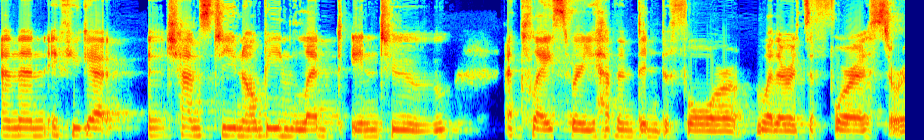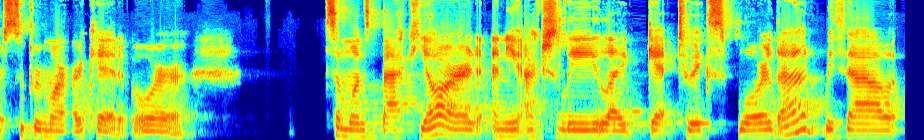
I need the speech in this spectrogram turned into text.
And then if you get a chance to, you know, being led into a place where you haven't been before, whether it's a forest or a supermarket or someone's backyard, and you actually like get to explore that without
